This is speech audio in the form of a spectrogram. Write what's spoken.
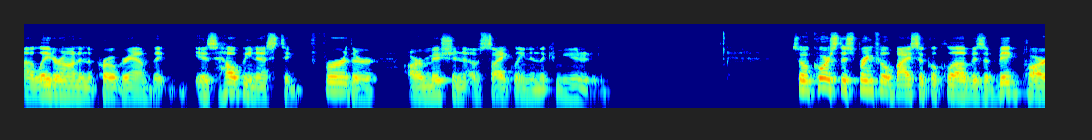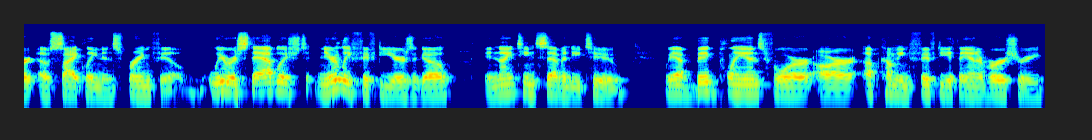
uh, later on in the program that is helping us to further our mission of cycling in the community. So of course, the Springfield Bicycle Club is a big part of cycling in Springfield. We were established nearly 50 years ago in 1972. We have big plans for our upcoming 50th anniversary,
